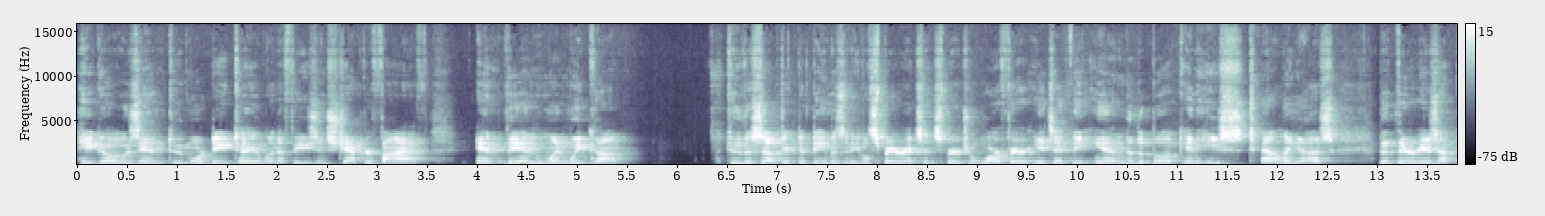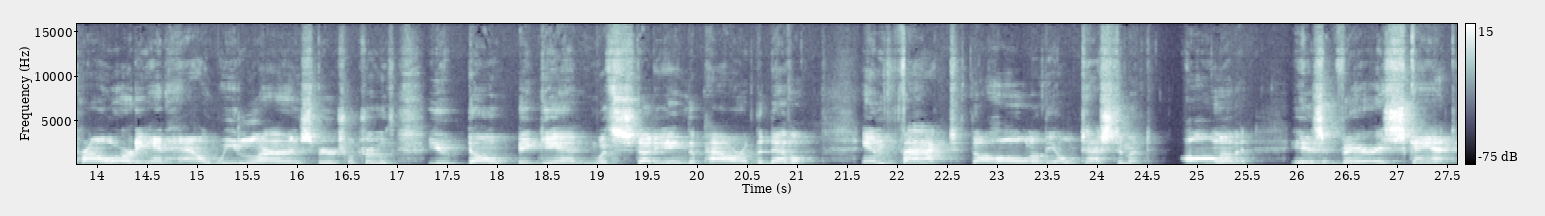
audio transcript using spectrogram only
He goes into more detail in Ephesians chapter 5. And then when we come to the subject of demons and evil spirits and spiritual warfare, it's at the end of the book, and he's telling us that there is a priority in how we learn spiritual truth. You don't begin with studying the power of the devil. In fact, the whole of the Old Testament, all of it, is very scant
